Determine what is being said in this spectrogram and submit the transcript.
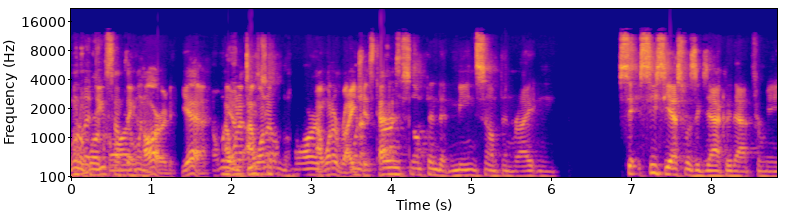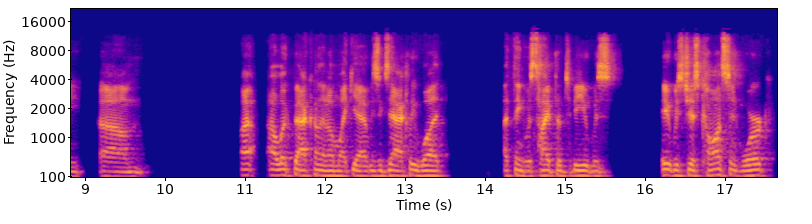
I I want to do something hard. I wanna- Yeah, I I want to. I want to. something hard. I want to I righteous earn test. something that means something, right? And C- CCS was exactly that for me. Um, I, I look back on it, I'm like, yeah, it was exactly what I think it was hyped up to be. It was, it was just constant work.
